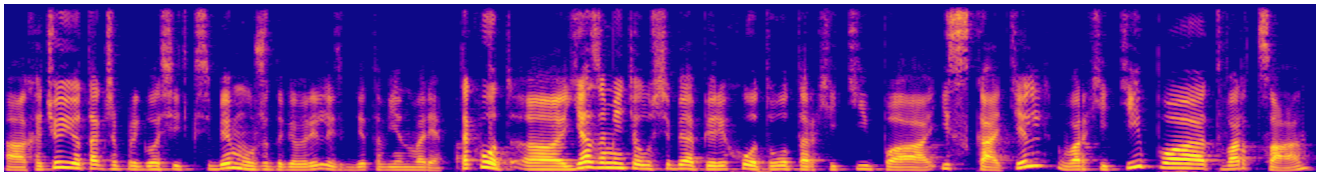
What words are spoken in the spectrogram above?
Хочу ее также пригласить к себе, мы уже договорились где-то в январе. Так вот, я заметил у себя переход от архетипа искатель в архетипа творца.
